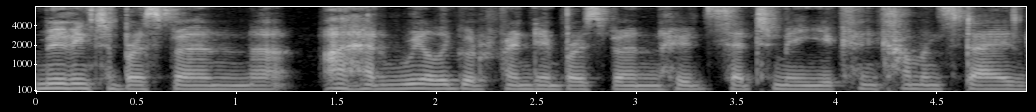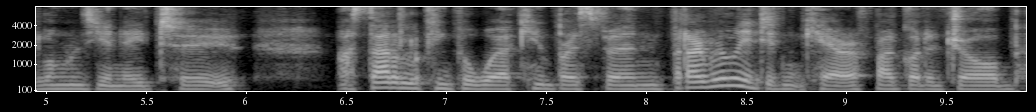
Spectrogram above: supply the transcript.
moving to Brisbane, I had a really good friend in Brisbane who'd said to me, you can come and stay as long as you need to. I started looking for work in Brisbane, but I really didn't care if I got a job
